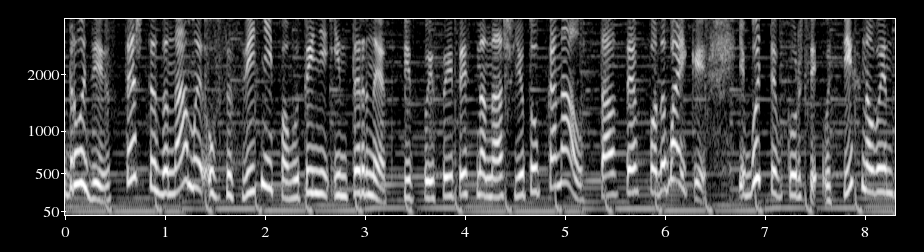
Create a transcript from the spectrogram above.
Друзі, стежте за нами у всесвітній павутині інтернет. Підписуйтесь на наш Ютуб канал, ставте вподобайки і будьте в курсі усіх новин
